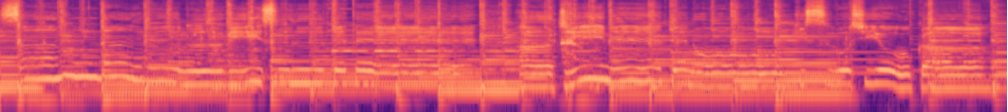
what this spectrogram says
サンダル脱ぎ捨てて初めてのキスをしようか。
